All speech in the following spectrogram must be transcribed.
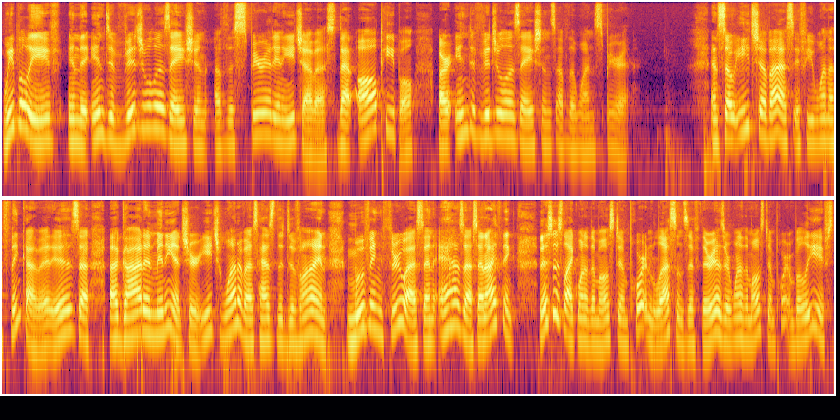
We believe in the individualization of the Spirit in each of us, that all people are individualizations of the one Spirit. And so each of us, if you want to think of it, is a, a God in miniature. Each one of us has the divine moving through us and as us. And I think this is like one of the most important lessons, if there is, or one of the most important beliefs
